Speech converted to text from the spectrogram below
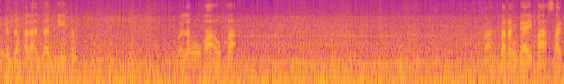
Maganda pala ang daan dito. Walang uka-uka. Ba- Barangay Basag.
